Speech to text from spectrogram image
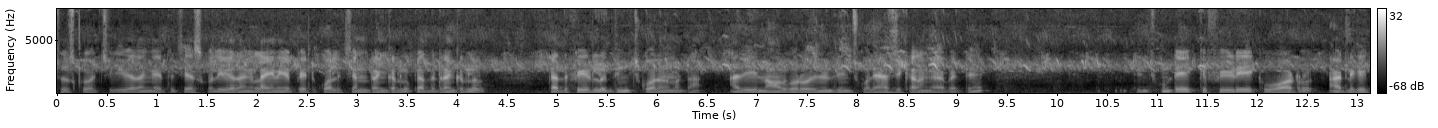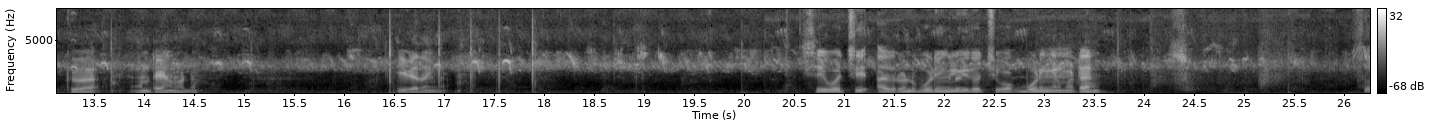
చూసుకోవచ్చు. ఈ విధంగా అయితే చేసుకోవాలి. ఈ విధంగా లైన్గా పెట్టుకోవాలి. చిన్న డ్రింకర్లు పెద్ద డ్రింకర్లు పెద్ద ఫీడ్లు దించుకోవాలన్నమాట. అది నాలుగో రోజు నుండి దించుకోవాలి యాసికాలం కాబట్టి. దించుకుంటే ఎక్కువ ఫీడ్ ఎక్కువ వాటర్ వాటికి ఎక్కువ ఉంటాయి అన్నమాట ఈ విధంగా. సి వచ్చి అది రెండు బోర్డింగ్లు ఇది వచ్చి ఒక బోర్డింగ్ అనమాట సో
